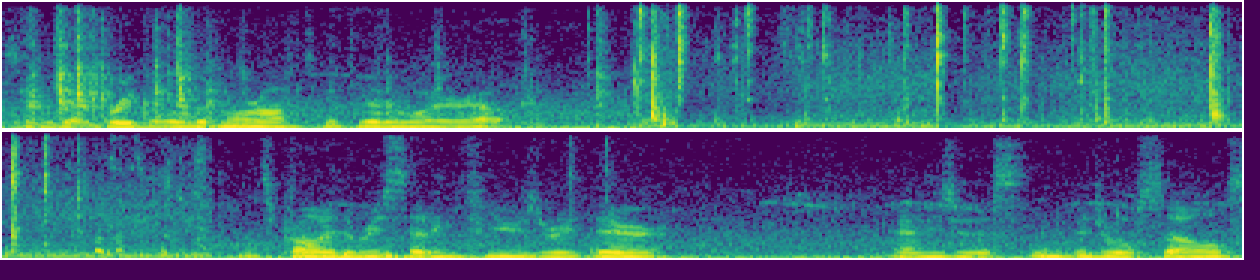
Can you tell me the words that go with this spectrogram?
So we got to break a little bit more off to get the other wire out. That's probably the resetting fuse right there. And these are the individual cells.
